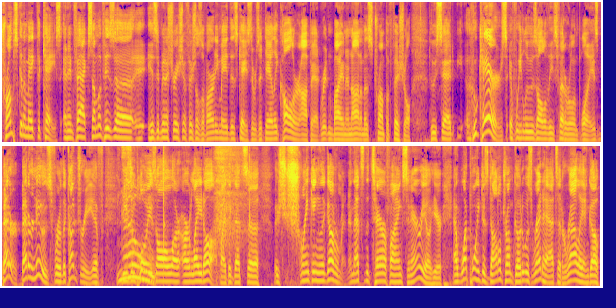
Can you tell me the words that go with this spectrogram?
Trump's going to make the case. And in fact, some of his uh, his administration officials have already made this case. There was a Daily Caller op-ed written by an anonymous Trump official who said, "Who cares if we lose all of these federal employees? Better, better news for the country if these employees all are, are laid off. I think that's uh, shrinking the government, and that's the terrifying scenario here. At what point does Donald Trump go to his red hats at a rally and go?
